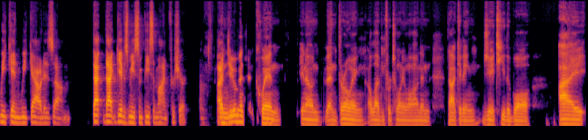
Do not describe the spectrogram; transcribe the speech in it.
week in, week out is um that that gives me some peace of mind for sure. I do mention Quinn, you know, and, and throwing 11 for 21 and not getting JT the ball. I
